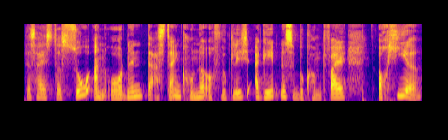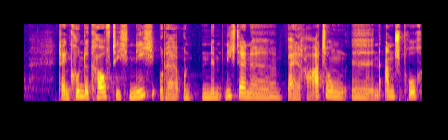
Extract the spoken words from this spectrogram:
Das heißt, das so anordnen, dass dein Kunde auch wirklich Ergebnisse bekommt. Weil auch hier, dein Kunde kauft dich nicht oder und nimmt nicht deine Beratung äh, in Anspruch,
